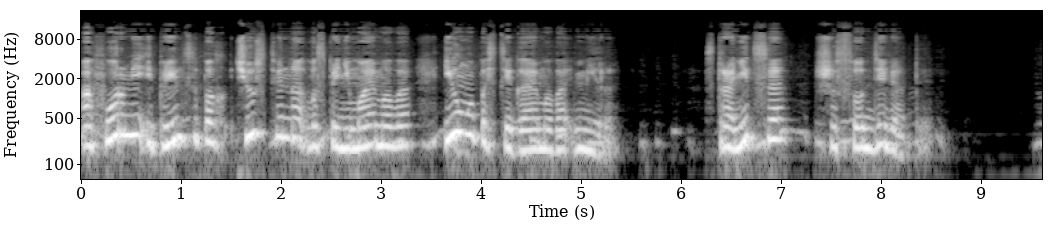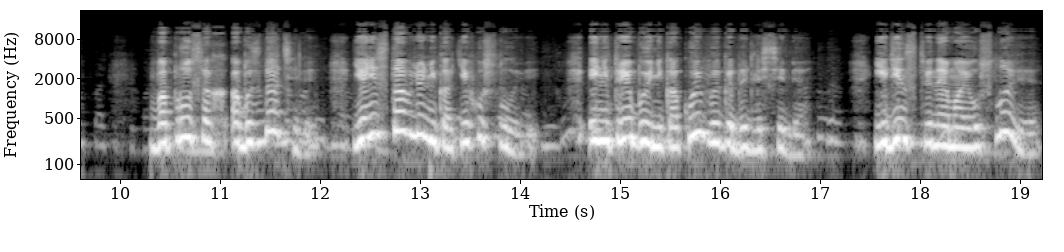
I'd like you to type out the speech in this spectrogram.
о форме и принципах чувственно воспринимаемого и умопостигаемого мира. Страница 609. В вопросах об издателе я не ставлю никаких условий и не требую никакой выгоды для себя. Единственное мое условие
